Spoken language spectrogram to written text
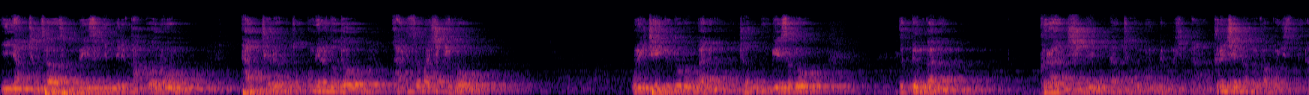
이 약천사 선배 스님들이 갖고 놓은 단체를 조금이라도 더 활성화시키고 우리 제주도로 아니고 전국에서도 어떤가는 그러한 신의 단체로 만들고 싶다는 그런 생각을 갖고 있습니다.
